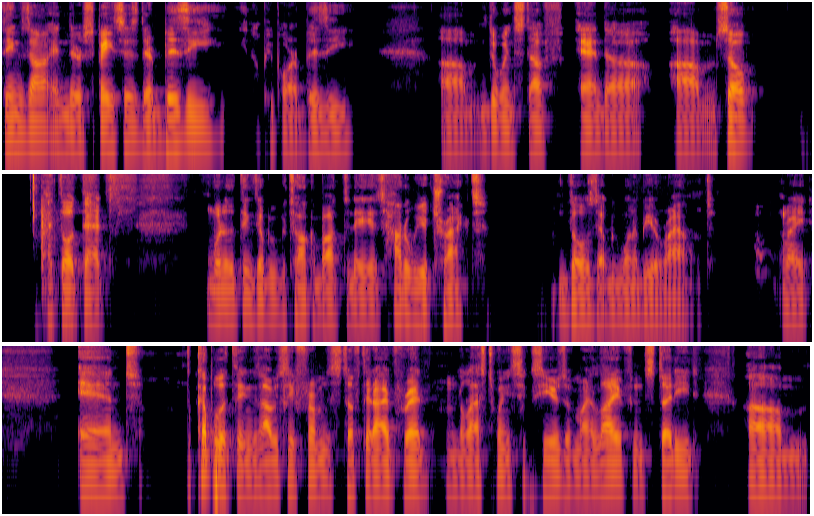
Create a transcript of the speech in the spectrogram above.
things on in their spaces they're busy you know people are busy um, doing stuff. And uh, um, so i thought that one of the things that we would talk about today is how do we attract those that we want to be around right? And a couple of things obviously from the stuff that i've read in the last 26 years of my life and studied um,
